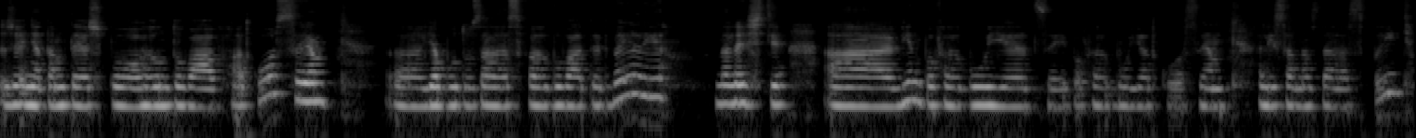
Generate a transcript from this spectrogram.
Женя там теж погрунтував откоси. Е, я буду зараз фарбувати двері нарешті а він пофарбує цей, пофарбує откоси. Аліса в нас зараз спить.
